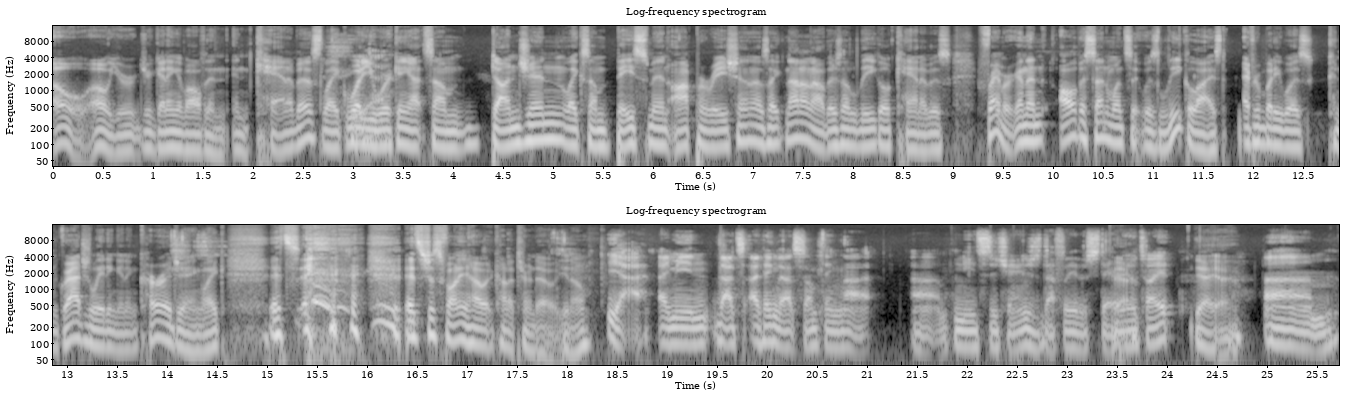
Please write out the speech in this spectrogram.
oh, oh, you're you're getting involved in, in cannabis. Like, what are you working at? Some dungeon, like some basement operation? I was like, no, no, no. There's a legal cannabis framework. And then all of a sudden, once it was legalized, everybody was congratulating and encouraging. Like, it's it's just funny how it kind of turned out, you know. Yeah, I mean that's I think that's something that um, needs to change. Is definitely the stereotype. Yeah, yeah. Um,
